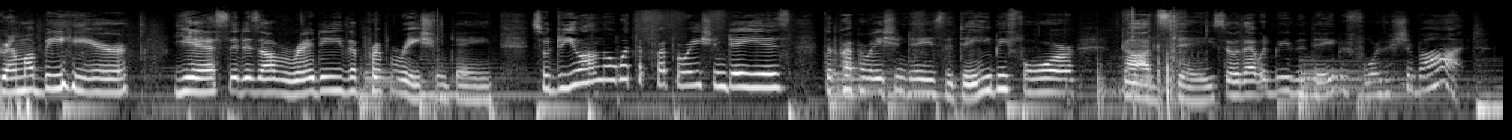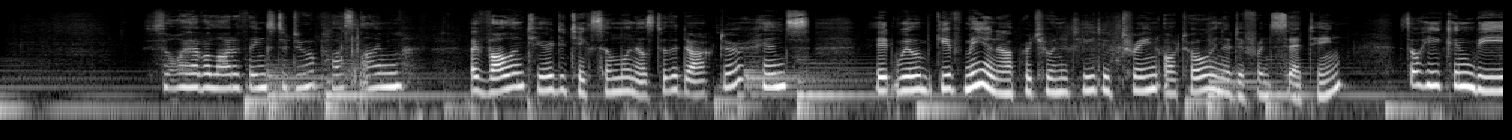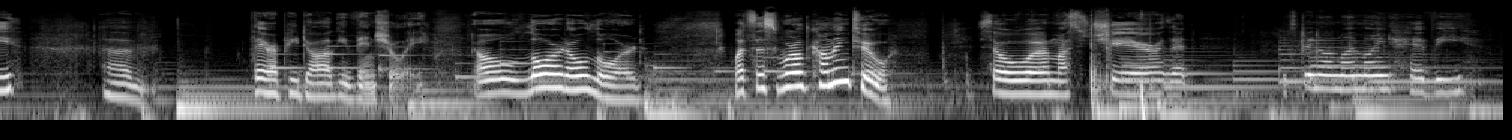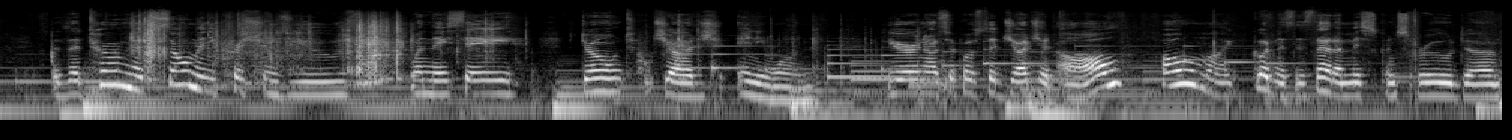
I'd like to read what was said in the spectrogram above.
Grandma B here. Yes, it is already the preparation day. So, do you all know what the preparation day is? The preparation day is the day before God's day. So, that would be the day before the Shabbat. So, I have a lot of things to do, plus, I'm I volunteered to take someone else to the doctor, hence, it will give me an opportunity to train Otto in a different setting so he can be a therapy dog eventually. Oh Lord, oh Lord, what's this world coming to? So I uh, must share that it's been on my mind heavy. The term that so many Christians use when they say, don't judge anyone. You're not supposed to judge at all? Oh my goodness, is that a misconstrued uh,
